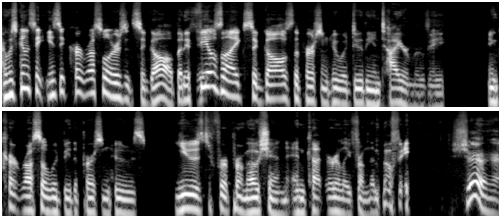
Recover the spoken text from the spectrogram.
I was gonna say, is it Kurt Russell or is it Seagal? But it feels like Seagal's the person who would do the entire movie, and Kurt Russell would be the person who's used for promotion and cut early from the movie. Sure.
